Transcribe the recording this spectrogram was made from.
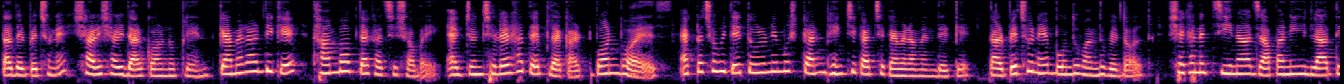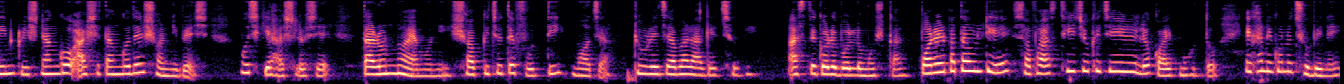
তাদের পেছনে সারি সারি দাঁড় করানো প্লেন। ক্যামেরার দিকে থাম্বাব দেখাচ্ছে সবাই। একজন ছেলের হাতে প্ল্যাকার্ড, বন ভয়েস। একটা ছবিতে তরুণী মুস্কান ভেঙচি কাটছে ক্যামেরাম্যানদেরকে। তার পেছনে বন্ধু বান্ধবের দল। সেখানে চীনা, জাপানি, লাতিন, কৃষ্ণাঙ্গ আর শ্বেতাঙ্গদের সন্নিবেশ। মুচকি হাসলো সে। তারণ্য এমনই। সবকিছুতে ফুর্তি, মজা। ট্যুরে যাবার আগের ছবি। আস্তে করে বলল মুস্কান। পরের পাতা উল্টিয়ে সফা স্থির চোখে চেয়ে রইল কয়েক মুহূর্ত। এখানে কোনো ছবি নেই।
